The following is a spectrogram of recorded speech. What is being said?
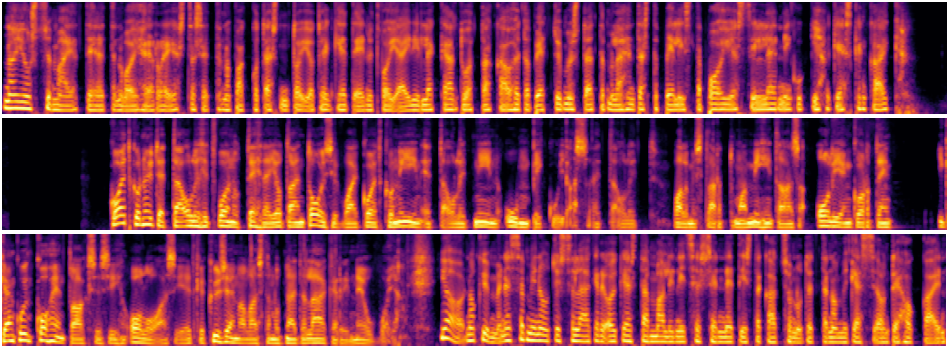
No just se mä ajattelin, että no voi herra jästäs, että no pakko tässä nyt on jotenkin, että ei nyt voi äidillekään tuottaa kauheata pettymystä, että mä lähden tästä pelistä pois silleen niin kuin ihan kesken kaiken. Koetko nyt, että olisit voinut tehdä jotain toisin vai koetko niin, että olit niin umpikujassa, että olit valmis tarttumaan mihin tahansa oljenkorteen ikään kuin kohentaaksesi oloasi, etkä kyseenalaistanut näitä lääkärin neuvoja? Joo, no kymmenessä minuutissa lääkäri, oikeastaan mä olin itse sen netistä katsonut, että no mikä se on tehokkain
